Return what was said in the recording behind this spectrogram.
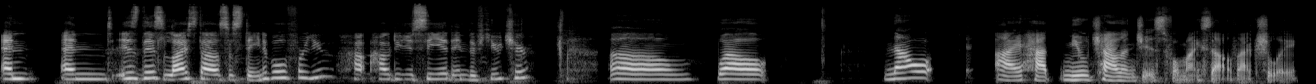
And and is this lifestyle sustainable for you? How how do you see it in the future? Um well now I had new challenges for myself actually.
